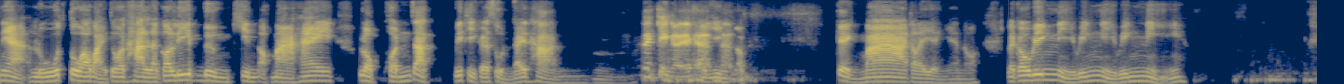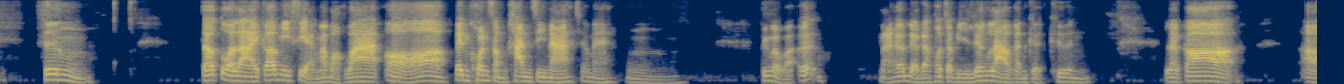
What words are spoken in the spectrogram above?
เนี่ยรู้ตัวไหวตัวทัน แล้วก็รีบดึงคินออกมาให้หลบพ้นจากวิถีกระสุนได้ทันอืมไม่ได้เก่งอะไรขก็นาดยิงนั้นแบบเก่งมากอะไรอย่างเงี้ยเนาะแล้วก็วิ่งหนีวิ่งหนีวิ่งหนี ซึ่งเจ้าตัวลายก็มีเสียงมาบอกว่า อ๋อ เป็นคนสำคัญสินะ ใช่ไหมอืม ซึ่งแบบว่า เออนะเดี๋ยวดังพอจะมีเรื่องราวกันเกิดขึ้น แล้วก็เอ่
